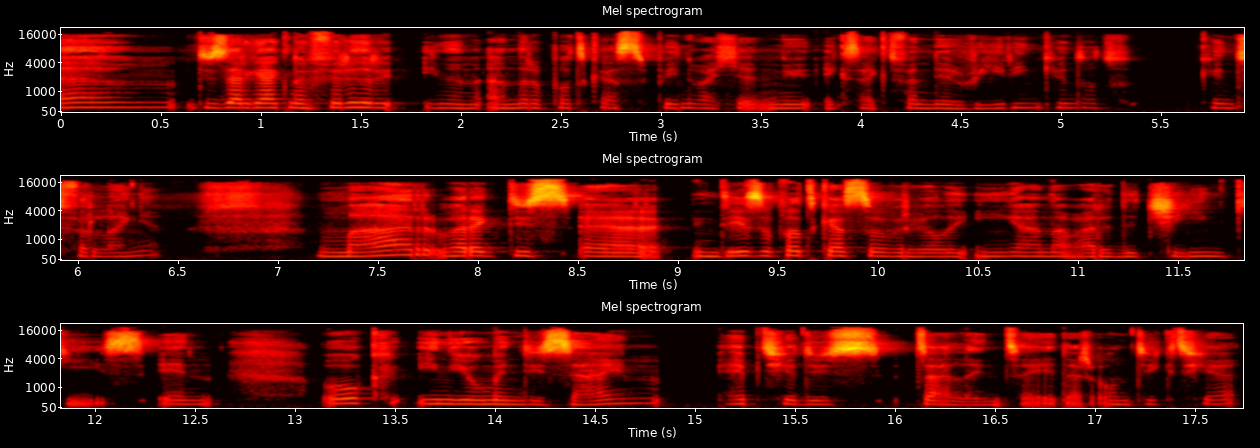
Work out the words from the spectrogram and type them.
Um, dus daar ga ik nog verder in een andere podcast in, wat je nu exact van de reading kunt, kunt verlangen. Maar waar ik dus uh, in deze podcast over wilde ingaan, dat waren de gene keys. En ook in human design heb je dus talenten. Daar ontdekt je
